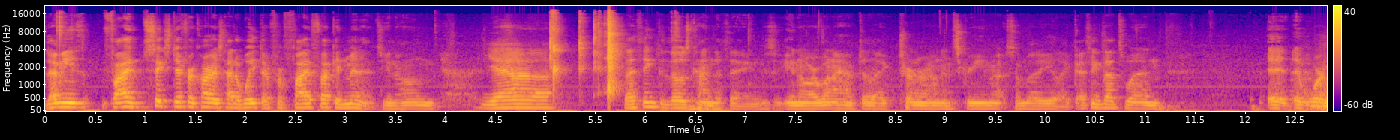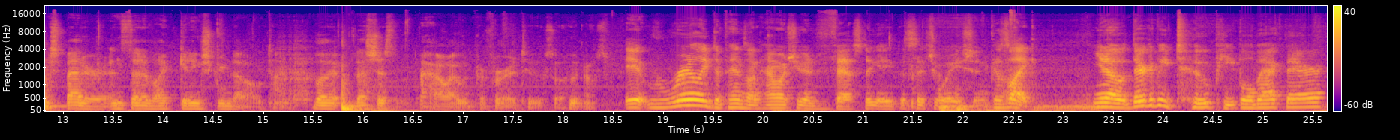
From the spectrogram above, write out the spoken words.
That means five, six different cars had to wait there for five fucking minutes, you know? And Yeah. so I think those kind of things, you know, or when I have to like turn around and scream at somebody, like I think that's when it, it works better instead of like getting screamed at all the time. But that's just how I would prefer it too. So who knows? it really depends on how much you investigate the situation. Because, like, you know, there could be two people back there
